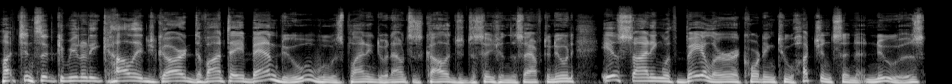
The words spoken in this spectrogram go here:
Hutchinson Community College guard Devontae Bandoo, who is planning to announce his college decision this afternoon, is signing with Baylor, according to Hutchinson News.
